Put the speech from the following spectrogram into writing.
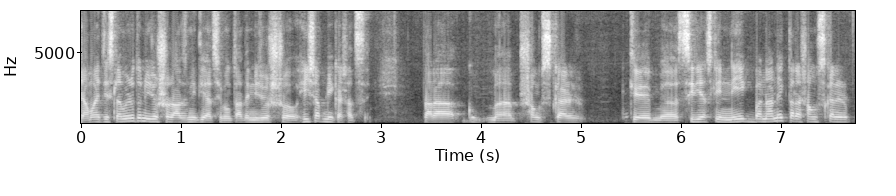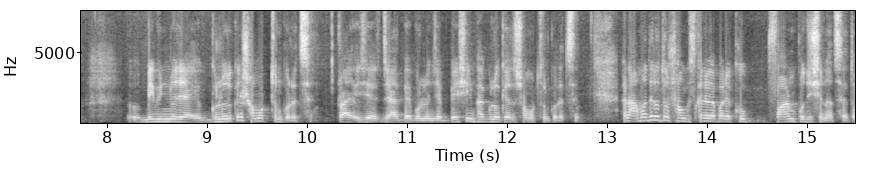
জামায়াত ইসলামেরও তো নিজস্ব রাজনীতি আছে এবং তাদের নিজস্ব হিসাব নিকাশ আছে। তারা সংস্কার কে সিরিয়াসলি নিক বা না নিক, তারা সংস্কারের বিভিন্ন গুলোকে সমর্থন করেছে। প্রায় যে জায়দ ভাই বললেন যে বেশিরভাগগুলোকে সমর্থন করেছে। আর আমাদেরও তো সংস্কারের ব্যাপারে খুব ফার্ম পজিশন আছে। তো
